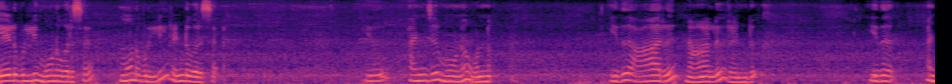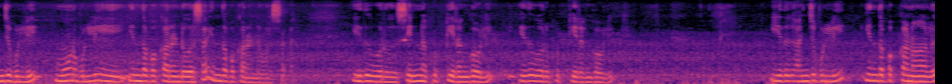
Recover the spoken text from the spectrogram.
ஏழு புள்ளி மூணு வருஷம் மூணு புள்ளி ரெண்டு வருஷம் இது அஞ்சு மூணு ஒன்று இது ஆறு நாலு ரெண்டு. இது அஞ்சு புள்ளி மூணு புள்ளி இந்த பக்கம் ரெண்டு வருஷம் இந்த பக்கம் ரெண்டு வருஷம் இது ஒரு சின்ன குட்டி ரங்கோலி இது ஒரு குட்டி ரங்கோலி. இது அஞ்சு புள்ளி இந்த பக்கம் நாலு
